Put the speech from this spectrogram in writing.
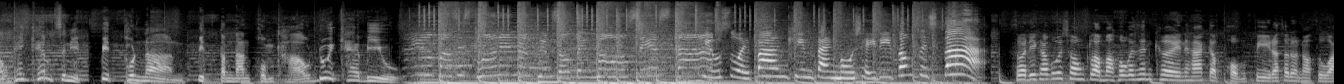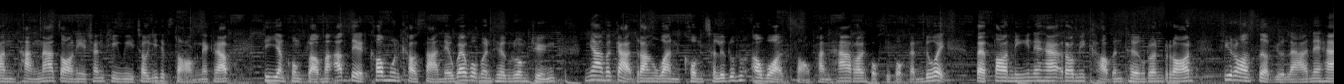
าวให้เข้มสนิท ปิดทนนาน ปิดตำนานผมขาวด้วยแคร์บิว ผิวสวยปังครีมแตงโมใช้ดีต้องซิสต้าสวัสดีครับคุณผู้ชมกลับมาพบกันเช่นเคยนะฮะกับผมฟีรัศดรนอสุวรรณทางหน้าจอเนชั่นทีวีช่อง 22 นะครับที่ยังคงกลับมาอัปเดตข้อมูลข่าวสารในแวดวงบันเทิงรวมถึง งานประกาศรางวัลคมชลึกลูกทุ่งอวอร์ด 2566 กันด้วย แต่ตอนนี้นะฮะเรามีข่าวบันเทิงร้อนๆ ที่รอเสิร์ฟอยู่แล้วนะฮะ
